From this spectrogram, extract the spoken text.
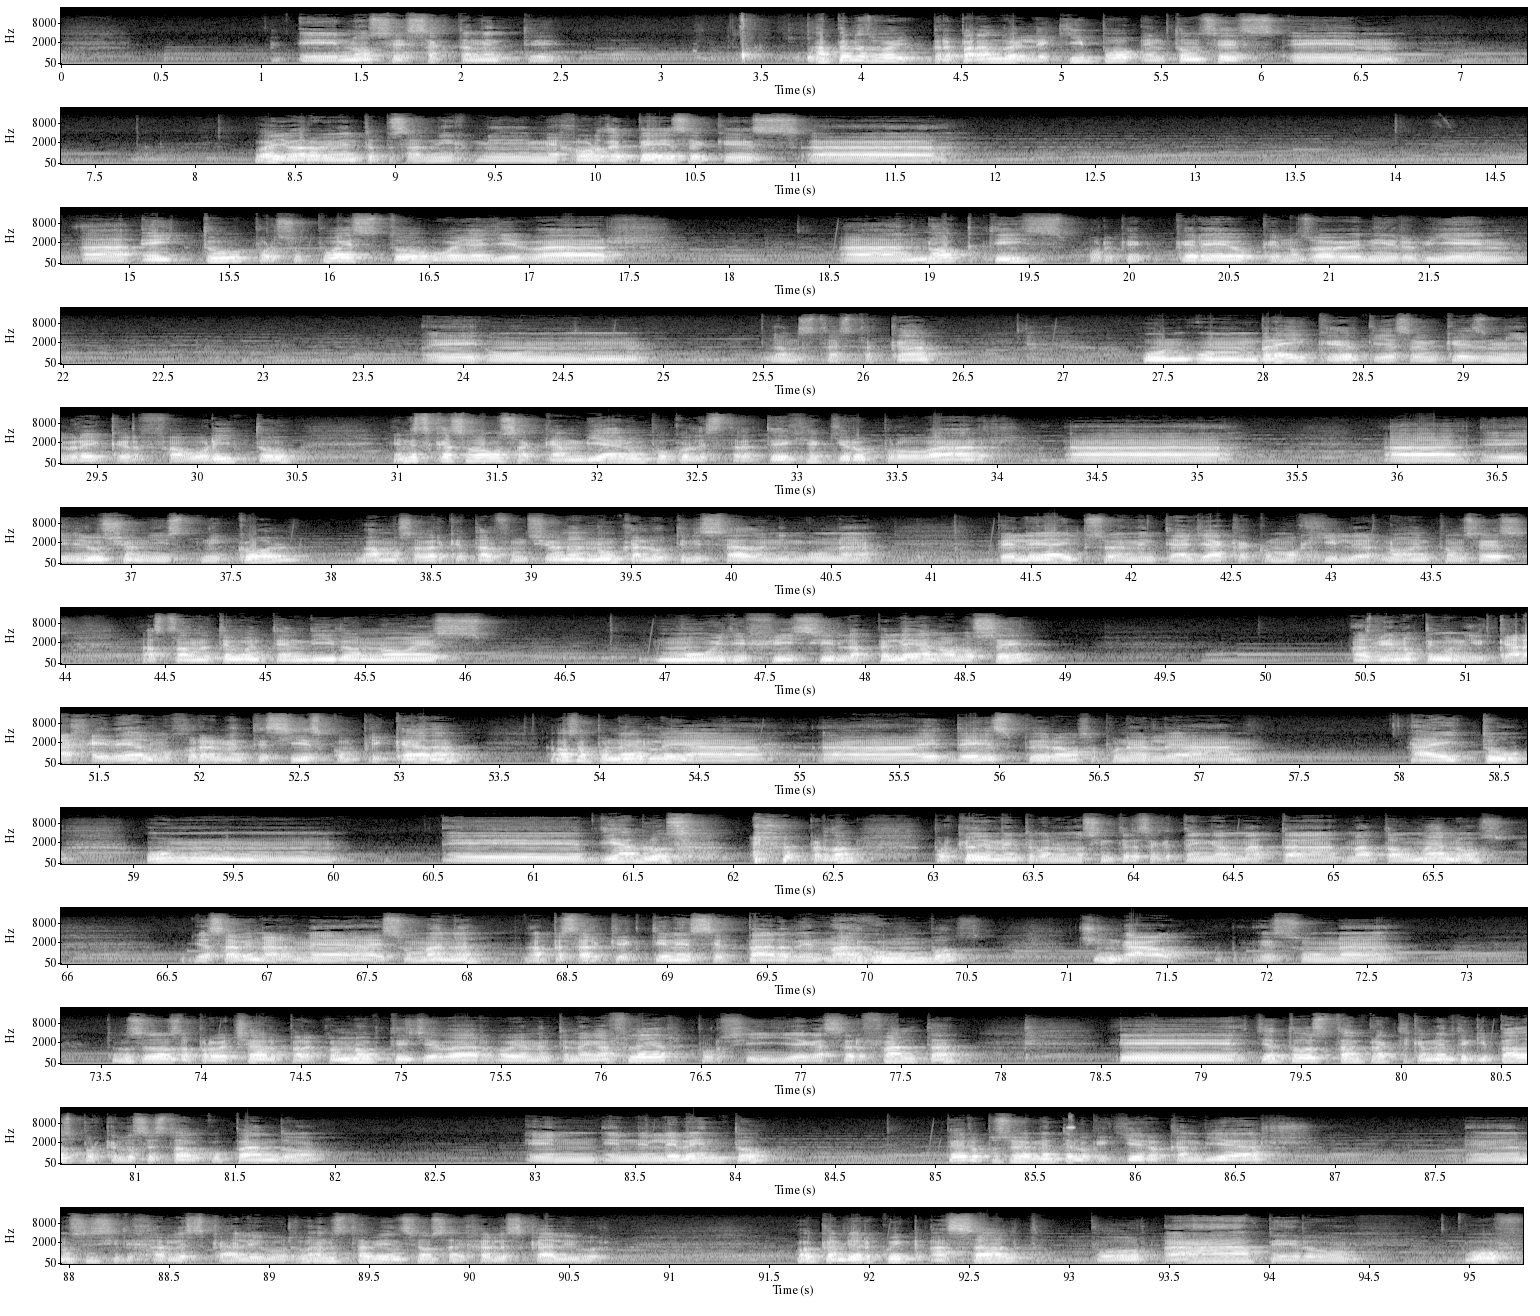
Eh, no sé exactamente. Apenas voy preparando el equipo, entonces eh, voy a llevar obviamente pues, a mi, mejor DPS, que es a, a A2, por supuesto. Voy a llevar a Noctis, porque creo que nos va a venir bien eh, un... ¿Dónde está esta acá? Un, un, breaker, que ya saben que es mi breaker favorito. En este caso vamos a cambiar un poco la estrategia. Quiero probar a, a Illusionist Nicole. Vamos a ver qué tal funciona. Nunca lo he utilizado en ninguna pelea y pues obviamente a Yaka como healer, ¿no? Entonces, hasta donde tengo entendido no es muy difícil la pelea, no lo sé. Más bien no tengo ni el caraja idea, a lo mejor realmente sí es complicada. Vamos a ponerle a, a de Esper, vamos a ponerle a, a Eitu un eh, Diablos, perdón, porque obviamente bueno, nos interesa que tenga mata, mata humanos. Ya saben, Arnea es humana, a pesar que tiene ese par de magumbos. Chingao, es una... Entonces vamos a aprovechar para con Noctis llevar obviamente Mega Flare, por si llega a hacer falta. Eh, ya todos están prácticamente equipados porque los he estado ocupando en, en el evento. Pero pues obviamente lo que quiero cambiar... Eh, no sé si dejarle Excalibur. Bueno, está bien, si vamos a dejarle Excalibur. Voy a cambiar Quick Assault por... Ah, pero... Uf.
